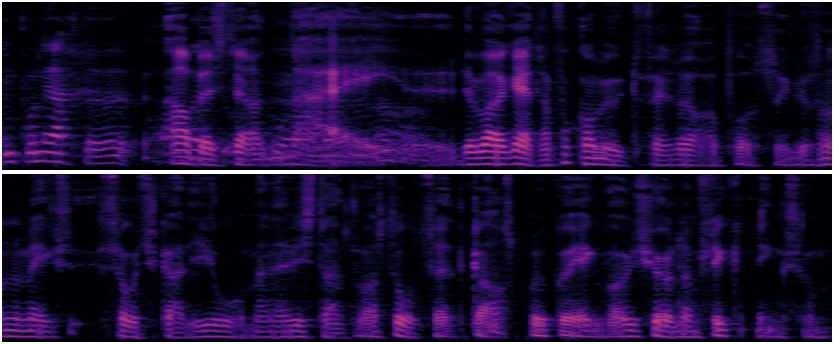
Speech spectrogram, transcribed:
imponert over arbeidsdagen. Nei, det var greit å få komme ut og få røre på seg. og sånn, Jeg så ikke hva de gjorde, men jeg visste at det var stort sett gardsbruk. Og jeg var jo sjøl en flyktning som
